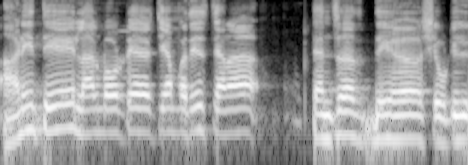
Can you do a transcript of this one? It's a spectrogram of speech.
आणि ते लालबावट्याच्यामध्येच त्यांना त्यांचा देह शेवटी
